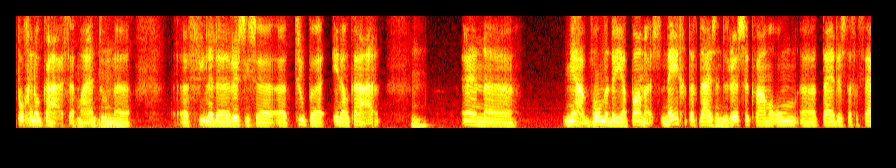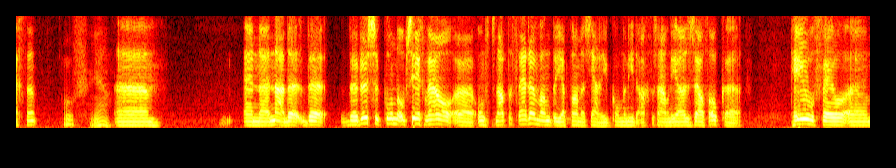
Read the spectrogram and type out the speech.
toch in elkaar, zeg maar. En toen Mhm. vielen de Russische troepen in elkaar. Mhm. En ja, wonnen de Japanners. 90.000 Russen kwamen om tijdens de gevechten. Oef, ja. Ehm, en eh, nou, de, de, de Russen konden op zich wel eh, ontsnappen verder, want de Japanners, ja, die konden niet achter staan. want Die hadden zelf ook eh, heel veel, ehm,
